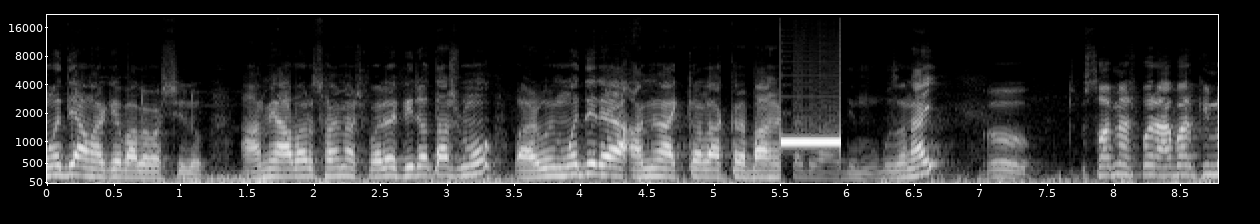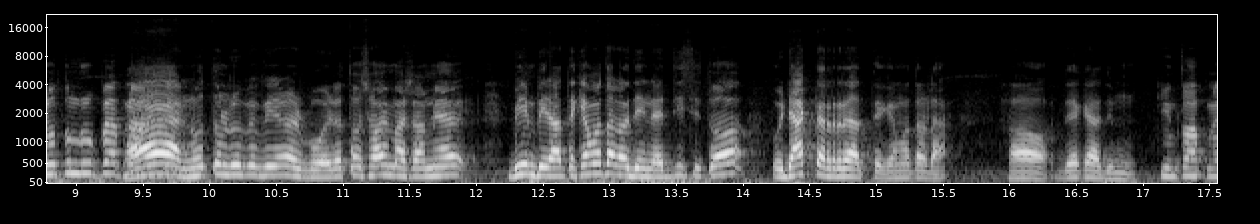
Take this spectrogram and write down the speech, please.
মোদি আমাকে ভালোবাসছিল। আমি আবার ছয় মাস পরে ফিরত আসব আর ওই মোদিরে আমিও একটা একটা বাস একটা দিব বুঝো নাই? ও। ছয় মাস পর আবার কি নতুন রূপে আপনার হ্যাঁ নতুন রূপে ফিরে আসব এটা তো ছয় মাস। আমি বিএমপি রাতে ক্ষমতাটা দিই না দিছি তো ওই ডাক্তারের রাতে ক্ষমতাটা। হ্যাঁ দেখা দিমু। কিন্তু আপনি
